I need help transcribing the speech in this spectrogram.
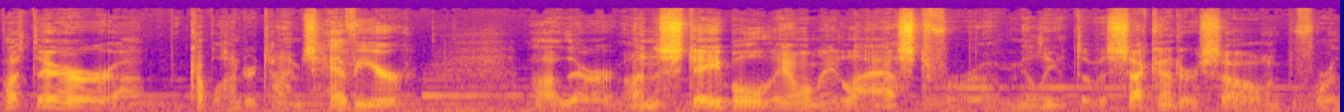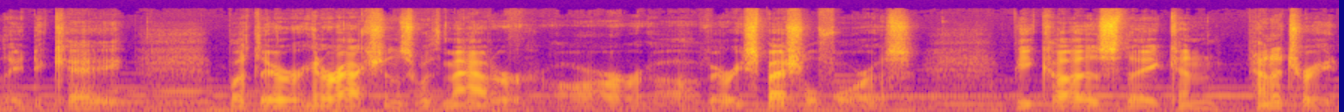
but they're uh, a couple hundred times heavier. Uh, they're unstable. They only last for a millionth of a second or so before they decay. But their interactions with matter are uh, very special for us because they can penetrate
